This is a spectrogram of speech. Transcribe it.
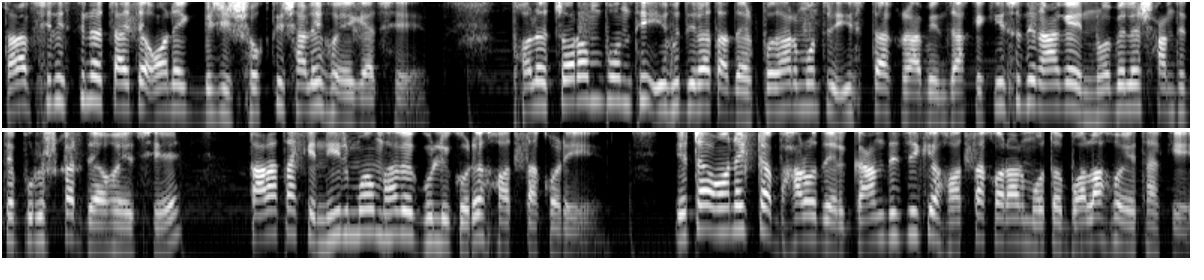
তারা ফিলিস্তিনের চাইতে অনেক বেশি শক্তিশালী হয়ে গেছে। ফলে চরমপন্থী ইহুদিরা তাদের প্রধানমন্ত্রী ইস্তাক রাবিন, যাকে কিছুদিন আগে নোবেলের শান্তিতে পুরস্কার দেওয়া হয়েছে, তারা তাকে নির্মমভাবে গুলি করে হত্যা করে। এটা অনেকটা ভারতের গান্ধীজিকে হত্যা করার মতো বলা হয়ে থাকে।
